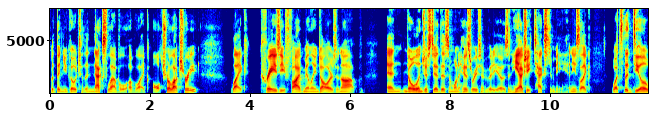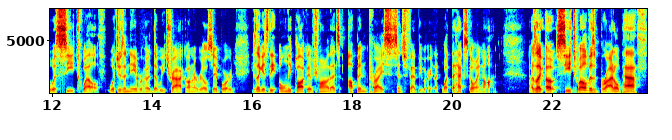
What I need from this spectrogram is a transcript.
But then you go to the next level of like ultra luxury, like crazy $5 million and up. And Nolan just did this in one of his recent videos. And he actually texted me and he's like, What's the deal with C12, which is a neighborhood that we track on our real estate board? He's like, It's the only pocket of Toronto that's up in price since February. Like, what the heck's going on? I was like, oh, C12 is Bridle Path,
